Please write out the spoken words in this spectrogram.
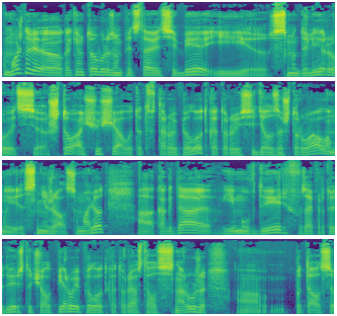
Можно ли э, каким-то образом представить себе и э, смоделировать, что ощущал вот этот второй пилот, который сидел за штурвалом и снижал самолет, а когда ему в дверь, в запертую дверь стучал первый пилот, который остался снаружи, а, пытался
